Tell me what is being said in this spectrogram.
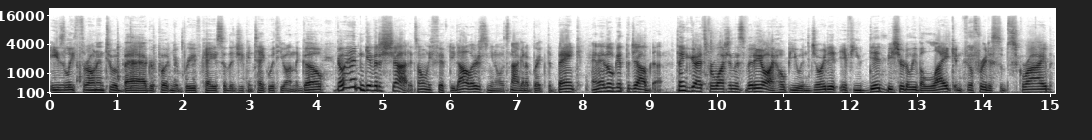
easily thrown into a bag or put in your briefcase so that you can take with you on the go, go ahead and give it a shot. It's only $50, you know, it's not going to break the bank, and it'll get the job done. Thank you guys for watching this video. I hope you enjoyed it. If you did, be sure to leave a like and feel free to subscribe.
